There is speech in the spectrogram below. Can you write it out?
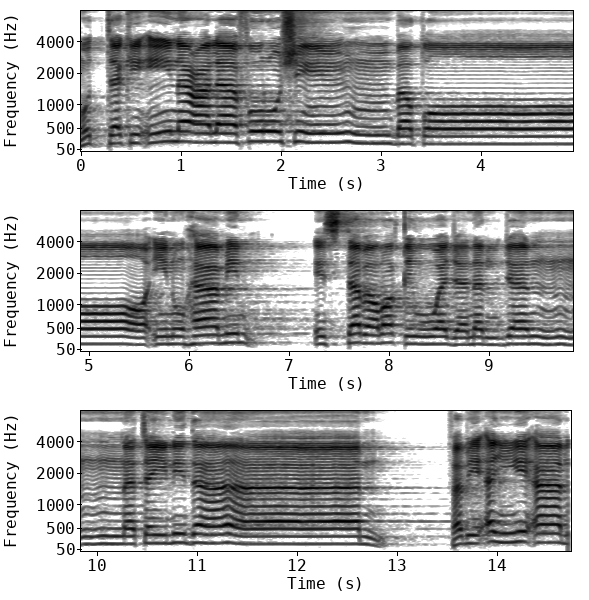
متكئين على فرش بطائنها من استبرق وجنى الجنتين دان فبأي آلاء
